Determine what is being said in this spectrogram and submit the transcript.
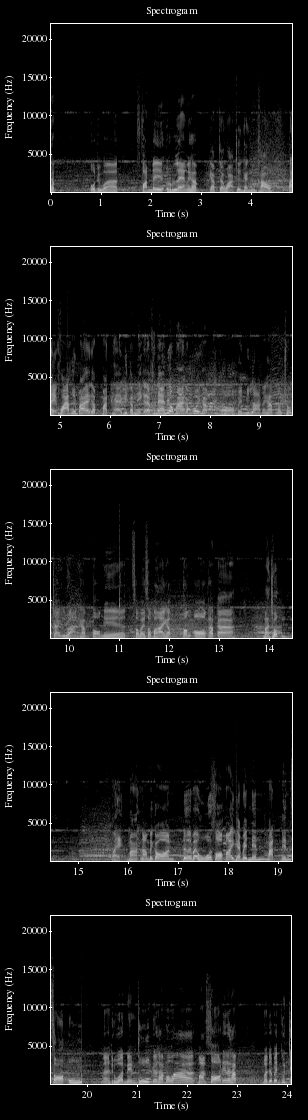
ครับโอ้ถือว่า ฟันได้รุนแรงเลยครับครับจังหวะครึ่งแข้งครึ่งเข่าเตะขวาขึ้นไปครับหมัดแผลมีตำหนิกันแล้วคะแนนที่ออกมาครับปุ้ยครับก็เป็นมิลาดนะครับนักชกจากอิหร่านครับสองนี่สบายๆครับต้องออกครับจะมาชกเตะมานำไปก่อน เดินไปโอ้โหศอกมาอีกแกไปเน้นหมัดเน้นศอกอู้แหม่ถือว่าเน้นถูกนะครับ เพราะว่าหมัดศอกนี่แหละครับ มันจะเป็นกุญแจ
